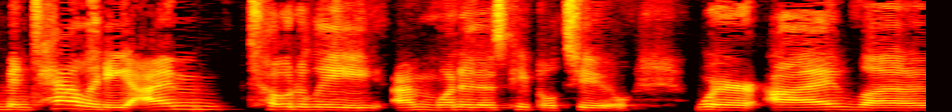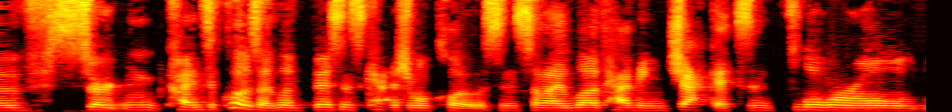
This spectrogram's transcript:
mentality i'm totally i'm one of those people too where i love certain kinds of clothes i love business casual clothes and so i love having jackets and floral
